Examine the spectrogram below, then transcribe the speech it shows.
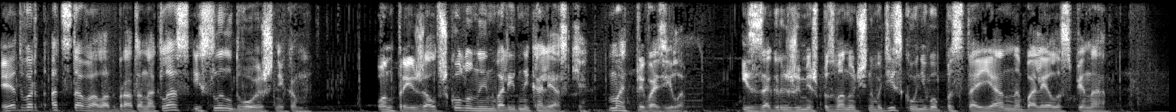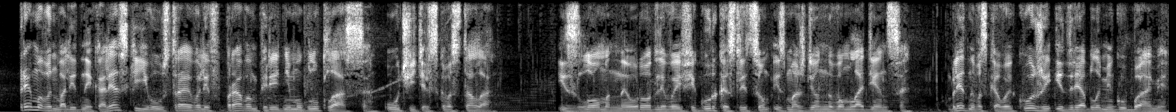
Эдвард отставал от брата на класс и слыл двоечником. Он приезжал в школу на инвалидной коляске. Мать привозила. Из-за грыжи межпозвоночного диска у него постоянно болела спина. Прямо в инвалидной коляске его устраивали в правом переднем углу класса, у учительского стола. Изломанная уродливая фигурка с лицом изможденного младенца, бледно-восковой кожей и дряблыми губами,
